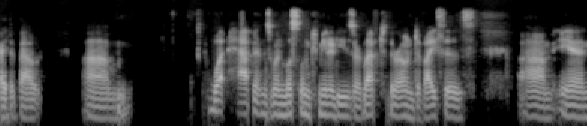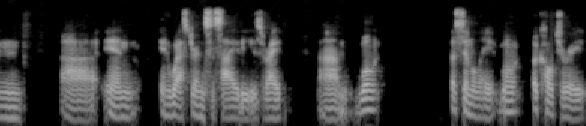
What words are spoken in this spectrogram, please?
right? About um, what happens when Muslim communities are left to their own devices um, in uh, in in Western societies, right? Um, won't assimilate, won't acculturate,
